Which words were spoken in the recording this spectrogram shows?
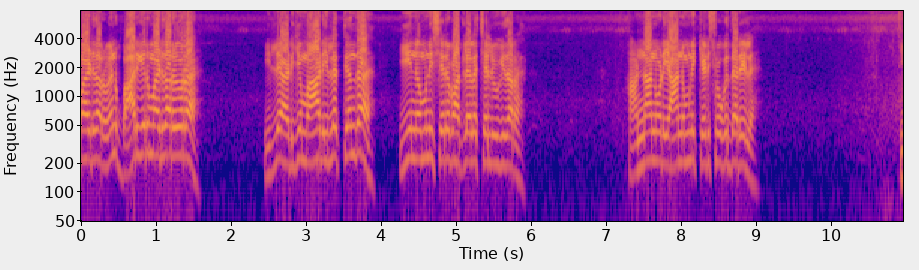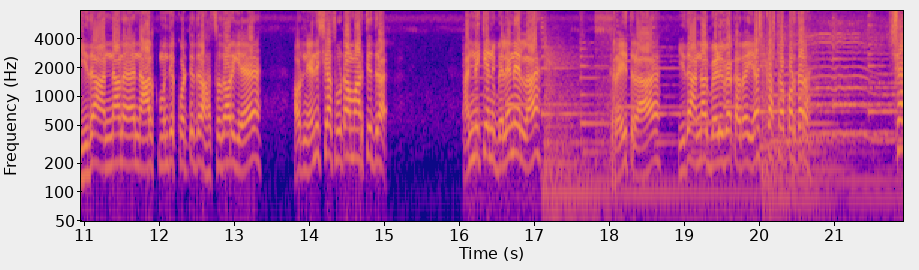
ಮಾಡಿದಾರೋ, ಏನು ಬಾರಿಗೇರು ಮಾಡಿದಾರ ಇವ್ರ? ಇಲ್ಲೇ ಅಡ್ಗೆ ಮಾಡಿ ಇಲ್ಲೇ ತಿಂದ ಈ ನಮೂನಿ ಸೇರೆ ಬಾಟ್ಲೆಲ್ಲ ಚೆಲ್ಲಿ ಹೋಗಿದಾರ ಅಣ್ಣ ನೋಡಿ ಆ ನಮೂನಿ ಕೆಡಿಸಿ ಹೋಗಿದ್ದಾರೆ ಇಲ್ಲಿ. ಇದ ಅಣ್ಣನ ನಾಲ್ಕು ಮಂದಿ ಕೊಟ್ಟಿದ್ರ ಹಸದವ್ರಿಗೆ ಅವ್ರು ನೆನೆಸ್ಯಾಸ್ ಊಟ ಮಾಡ್ತಿದ್ರ. ಅನ್ನಕ್ಕೇನು ಬೆಲೆನೇ ಇಲ್ಲ. ರೈತರ, ಇದ ಅನ್ನ ಬೆಳಿಬೇಕಾದ್ರೆ ಎಷ್ಟು ಕಷ್ಟಪಡ್ತಾರೆ ಛೇ!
